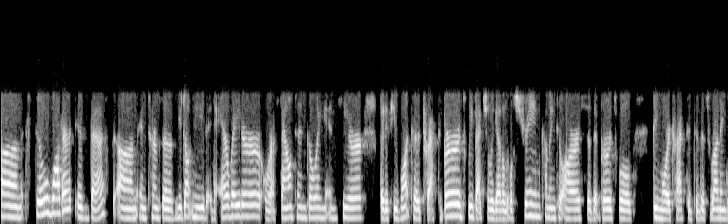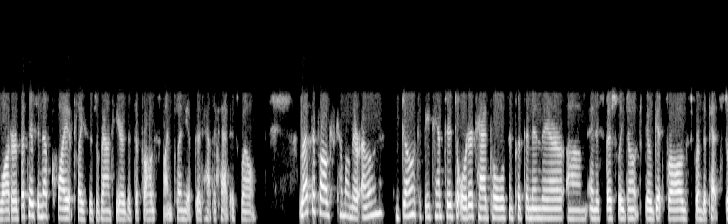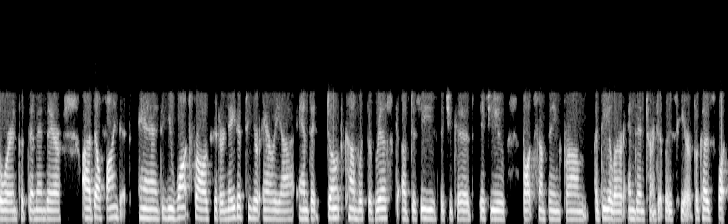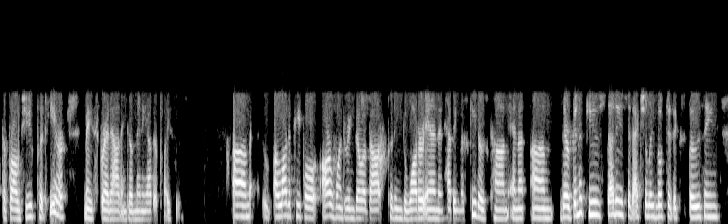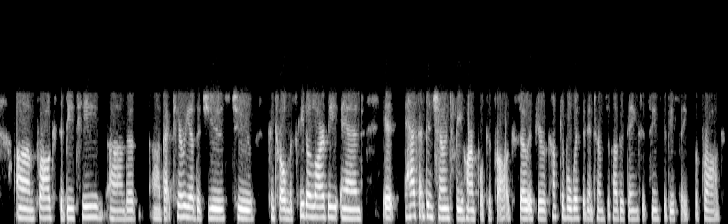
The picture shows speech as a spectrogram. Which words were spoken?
Um, still water is best um, in terms of you don't need an aerator or a fountain going in here. But if you want to attract birds, we've actually got a little stream coming to ours so that birds will be more attracted to this running water. But there's enough quiet places around here that the frogs find plenty of good habitat as well. Let the frogs come on their own don't be tempted to order tadpoles and put them in there, um, and especially don't go get frogs from the pet store and put them in there. Uh, they'll find it. And you want frogs that are native to your area and that don't come with the risk of disease that you could if you bought something from a dealer and then turned it loose here, because what the frogs you put here may spread out and go many other places. Um, a lot of people are wondering though about putting the water in and having mosquitoes come. And um, there have been a few studies that actually looked at exposing um, frogs to BT, uh, the uh, bacteria that's used to control mosquito larvae, and it hasn't been shown to be harmful to frogs. So if you're comfortable with it in terms of other things, it seems to be safe for frogs.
